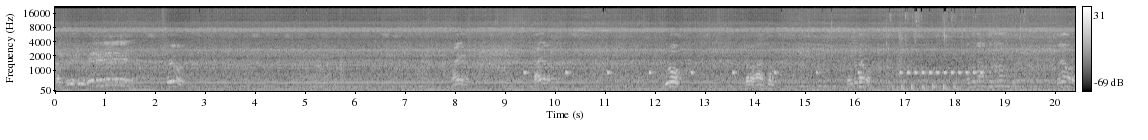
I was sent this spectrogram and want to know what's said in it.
চল, ঘুরে, ঘুরে, ঘুরে, ঘুরে, ঘুরে, ঘুরে, ঘুরে। ঘুরে করো। জায়গাটা। জায়গাটা। ঘুরো। চলো হ্যাঁ চলো চলতে থাকো চলতে থাকো চলতে থাকো সোজা করো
